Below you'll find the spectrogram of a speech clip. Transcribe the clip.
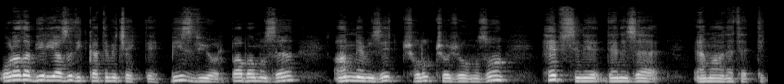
Orada bir yazı dikkatimi çekti. Biz diyor babamızı, annemizi, çoluk çocuğumuzu hepsini denize emanet ettik.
